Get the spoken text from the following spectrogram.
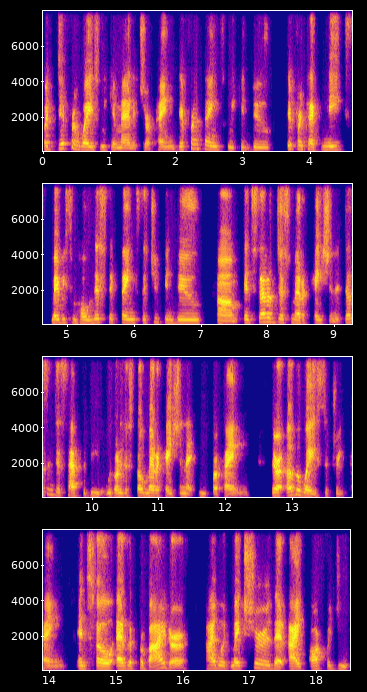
but different ways we can manage your pain, different things we can do, different techniques, maybe some holistic things that you can do um, instead of just medication. It doesn't just have to be that we're going to just throw medication at you for pain. There are other ways to treat pain. And so, as a provider, I would make sure that I offered you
